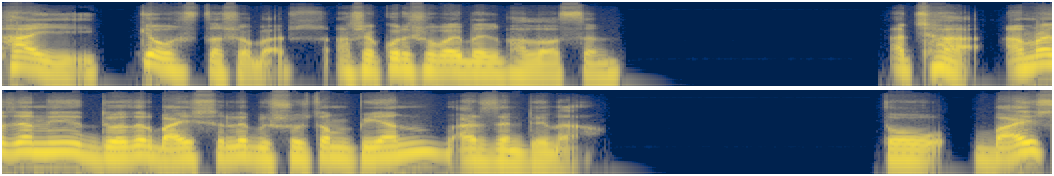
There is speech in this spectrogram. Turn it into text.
হাই, কি অবস্থা সবার? আশা করি সবাই বেশ ভালো আছেন। আচ্ছা আমরা জানি দু সালে বিশ্ব চ্যাম্পিয়ন আর্জেন্টিনা। তো বাইশ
